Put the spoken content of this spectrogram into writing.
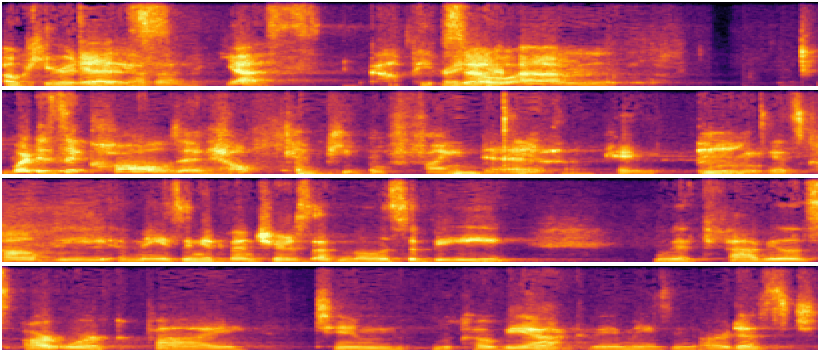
Oh, here it Okay, we have a- Yes. Copy right So, um, what is it called and how can people find it? Okay, it's called The Amazing Adventures of Melissa B. with fabulous artwork by Tim Lukoviak, the amazing artist.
